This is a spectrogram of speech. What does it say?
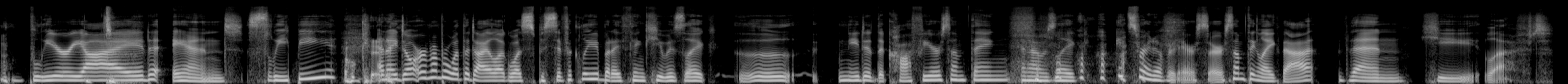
bleary eyed and sleepy. Okay. And I don't remember what the dialogue was specifically, but I think he was like, needed the coffee or something. And I was like, it's right over there, sir. Something like that. Then he left.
